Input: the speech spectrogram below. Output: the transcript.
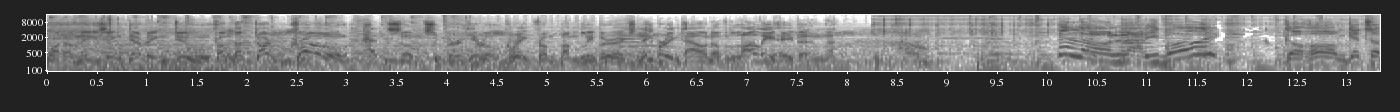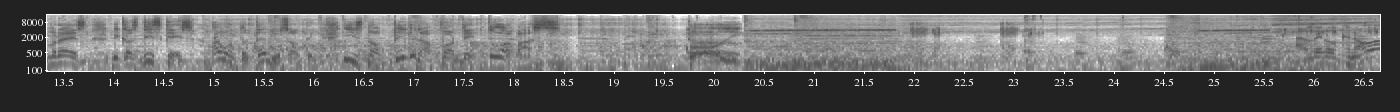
What amazing daring do from the Dark Crow! Handsome superhero great from Bumblyburg's neighboring town of Lollyhaven. Larry boy. Go home, get some rest, because this case, I want to tell you something, is not big enough for the two of us. A little canola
